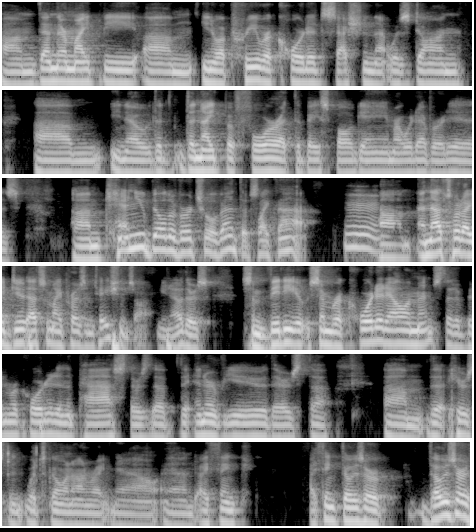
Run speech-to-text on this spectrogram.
Um, then there might be, um, you know, a pre-recorded session that was done, um, you know, the the night before at the baseball game or whatever it is. Um, can you build a virtual event that's like that? Mm. and that's what I do. That's what my presentations are. You know, there's some video, some recorded elements that have been recorded in the past. There's the the interview. There's the um, the here's the what's going on right now. And I think I think those are those are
